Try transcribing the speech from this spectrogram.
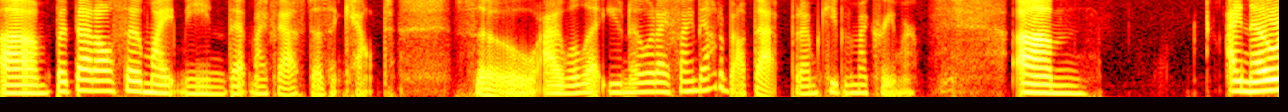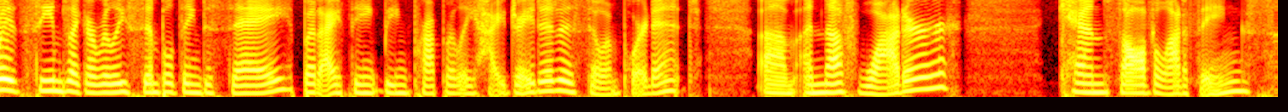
Um, but that also might mean that my fast doesn't count. So I will let you know what I find out about that, but I'm keeping my creamer. Um, I know it seems like a really simple thing to say, but I think being properly hydrated is so important. Um, enough water can solve a lot of things.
